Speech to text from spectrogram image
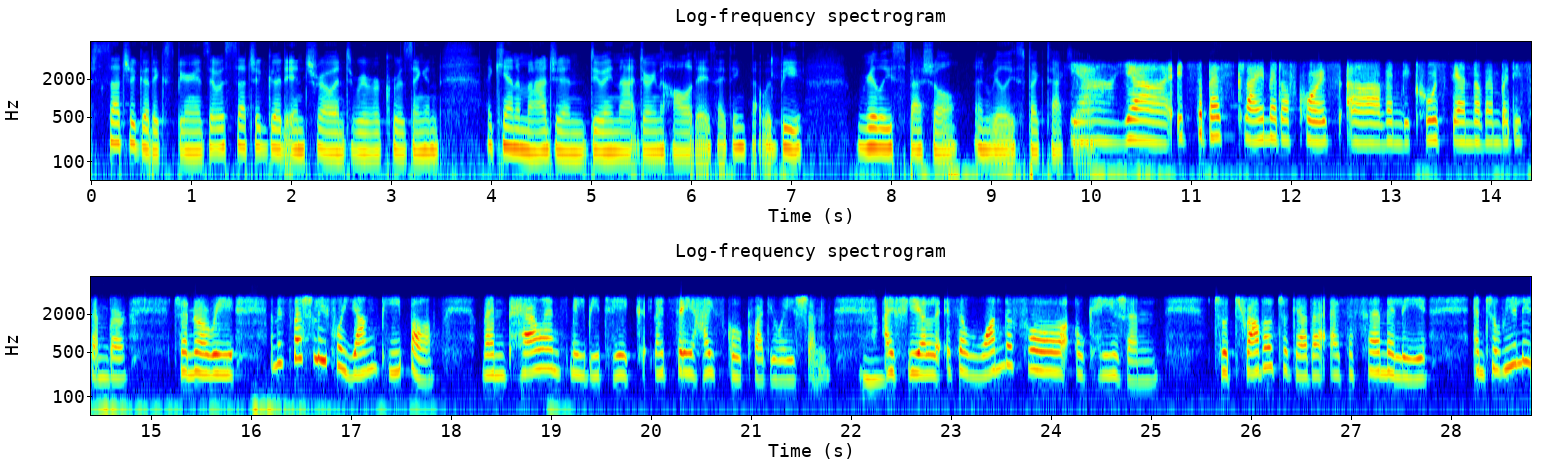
such a good experience. It was such a good intro into river cruising, and I can't imagine doing that during the holidays. I think that would be really special and really spectacular. Yeah, yeah. It's the best climate, of course, uh, when we cruise there in November, December, January, and especially for young people. When parents maybe take, let's say, high school graduation, mm. I feel it's a wonderful occasion to travel together as a family and to really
